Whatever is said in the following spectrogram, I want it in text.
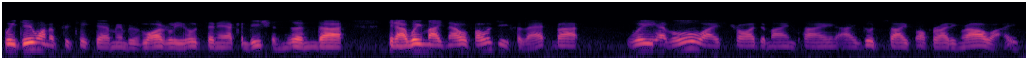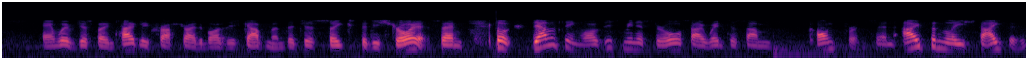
we do want to protect our members' livelihoods and our conditions. And, uh, you know, we make no apology for that, but we have always tried to maintain a good, safe operating railway. And we've just been totally frustrated by this government that just seeks to destroy us. And look, the other thing was this minister also went to some conference and openly stated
